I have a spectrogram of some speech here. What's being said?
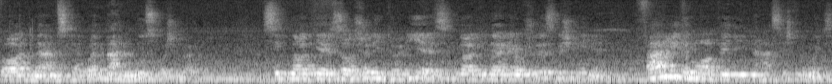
با لمس کرد باید ملموس باشه برای سیگنال که ارسال شد اینطوریه. سیگنال که دریافت شد اسمش اینه. فرقی که ما بین این هستش نویز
